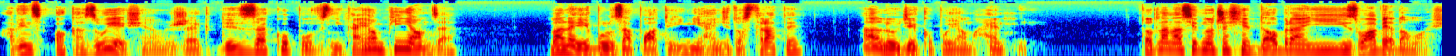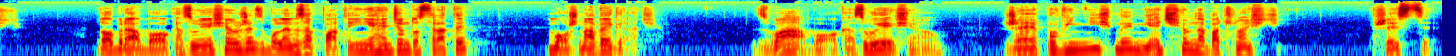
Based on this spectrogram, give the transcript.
A więc okazuje się, że gdy z zakupów znikają pieniądze, maleje ból zapłaty i niechęć do straty, a ludzie kupują chętniej. To dla nas jednocześnie dobra i zła wiadomość. Dobra, bo okazuje się, że z bólem zapłaty i niechęcią do straty można wygrać. Zła, bo okazuje się, że powinniśmy mieć się na baczności. Wszyscy.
